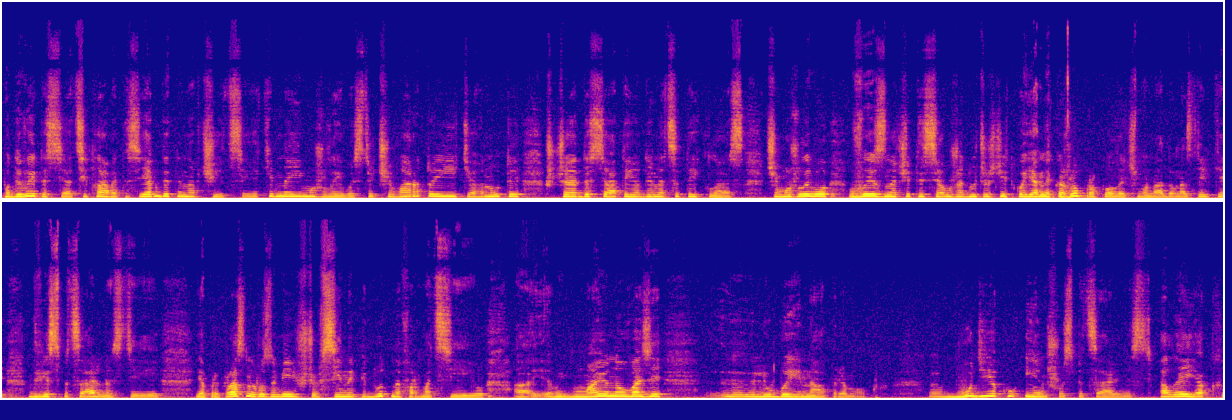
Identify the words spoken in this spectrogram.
Подивитися, цікавитися, як дитина вчиться, які в неї можливості, чи варто її тягнути ще 10-11 клас, чи можливо визначитися вже дуже чітко. Я не кажу про коледж Монада, у нас тільки дві спеціальності. І я прекрасно розумію, що всі не підуть на фармацію, а е, маю на увазі е, любий напрямок, е, будь-яку іншу спеціальність. Але як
